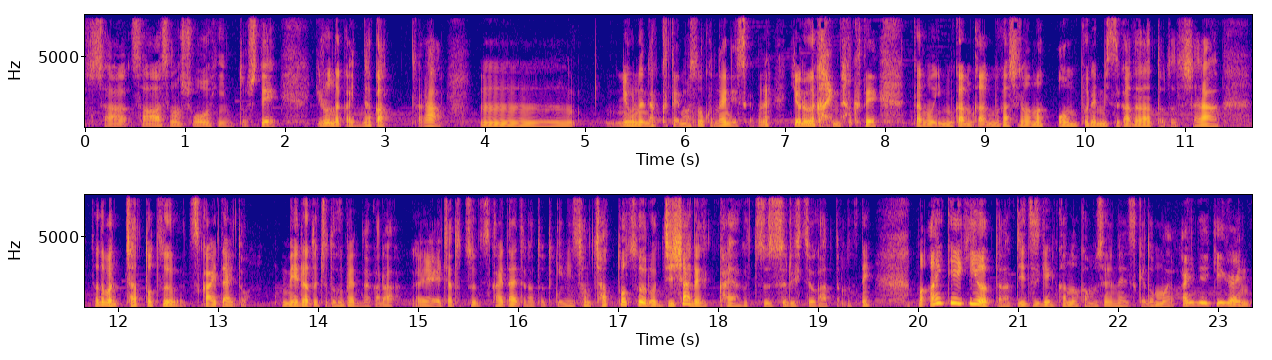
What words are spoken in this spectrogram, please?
SARS の商品として世の中になかったら、うーん、世の中になくて、まあそんなことないんですけどね、世の中になくて、多分昔のままオンプレミス型だったとしたら、例えばチャットツール使いたいと。メールだとちょっと不便だから、えー、チャットツール使いたいとなった時に、そのチャットツールを自社で開発する必要があったんですね。まあ、IT 企業だったら実現可能かもしれないですけど、まあ、IT 企業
